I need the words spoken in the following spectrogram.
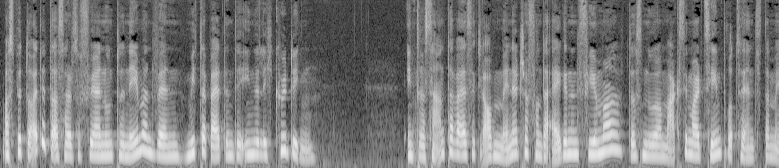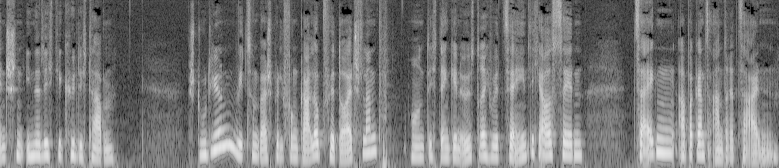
Was bedeutet das also für ein Unternehmen, wenn Mitarbeitende innerlich kündigen? Interessanterweise glauben Manager von der eigenen Firma, dass nur maximal 10% der Menschen innerlich gekündigt haben. Studien, wie zum Beispiel von Gallup für Deutschland, und ich denke in Österreich wird es sehr ähnlich aussehen, zeigen aber ganz andere Zahlen.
